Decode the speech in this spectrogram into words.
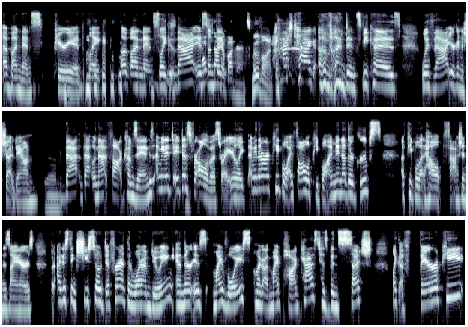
abundance period like abundance like that is hashtag something abundance. Move on. Hashtag abundance because with that you're going to shut down. Yeah. that that when that thought comes in because i mean it, it does for all of us right? You're like i mean there are people i follow people. I'm in other groups of people that help fashion designers but i just think she's so different than what i'm doing and there is my voice oh my god my podcast has been such like a therapy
